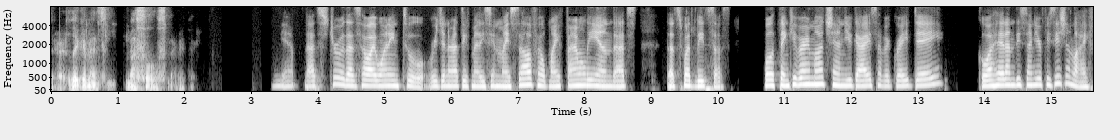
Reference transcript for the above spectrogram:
their ligaments and muscles and everything. Yeah, that's true. That's how I went into regenerative medicine myself, help my family, and that's that's what leads us. Well, thank you very much, and you guys have a great day. Go ahead and design your physician life.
